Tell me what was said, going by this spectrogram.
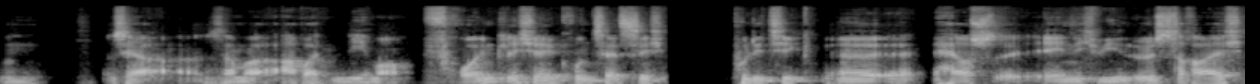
ein sehr, sagen wir, arbeitnehmerfreundliche grundsätzlich Politik äh, herrscht, ähnlich wie in Österreich,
